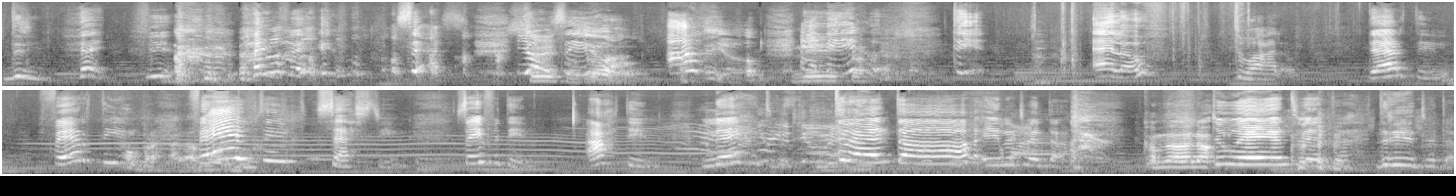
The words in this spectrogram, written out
3, 4, 5, 6, 7, 8, Yo. 9, 10, 11, 12, 13, 14, 15, 16, 17, 18, 19, 20, 21, Kom dan, nou. 22, 23,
